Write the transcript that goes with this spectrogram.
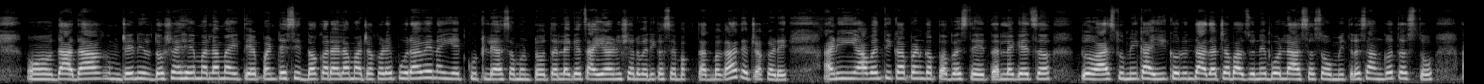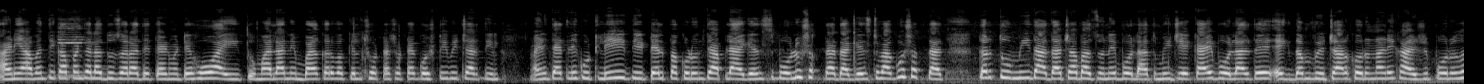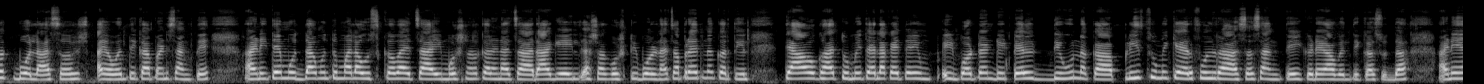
दादा म्हणजे निर्दोष आहे हे मला माहिती आहे पण ते सिद्ध करायला माझ्याकडे पुरावे नाही आहेत कुठले असं म्हणतो. तर लगेच आई आणि शर्वरी कसे बघतात बघा त्याच्याकडे. आणि अवंतिका पण गप्प बसते. तर लगेच तो आज तुम्ही काही करून दादाच्या बाजूने बोला असं सौमित्र सांगत असतो. आणि अवंतिका पण त्याला दुजोरा देते आणि म्हणते हो आई तुम्हाला निंबाळकर वकील छोट्या छोट्या गोष्टी विचारतील. आणि त्यातली कुठलीही डिटेल पकडून ते आपल्या अगेन्स्ट बोलू शकतात अगेन्स्ट वागू शकतात. तर तुम्ही दादाच्या बाजूने बोला. तुम्ही जे काही बोलाल ते एकदम विचार करून आणि काळजीपूर्वक बोला. असं अवंतिका पण सांगते. आणि ते मुद्दामून तुम्हाला उस्कवायचा इमोशनल करण्याचा राग येईल अशा गोष्टी बोलण्याचा प्रयत्न करतील. त्या अवघात तुम्ही त्याला काहीतरी इम्पॉर्टंट डिटेल देऊ नका. प्लीज तुम्ही केअरफुल राहा असं सांगते इकडे अवंतिकासुद्धा आणि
